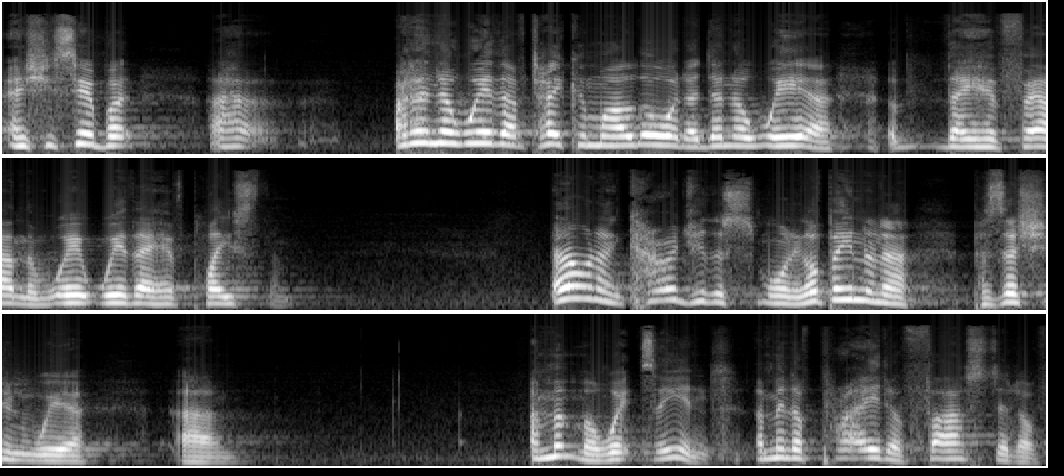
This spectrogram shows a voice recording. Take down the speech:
And she said, But uh, I don't know where they've taken my Lord. I don't know where they have found them, where, where they have placed them. And I want to encourage you this morning. I've been in a position where um, I'm at my wits' end. I mean, I've prayed, I've fasted, I've,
